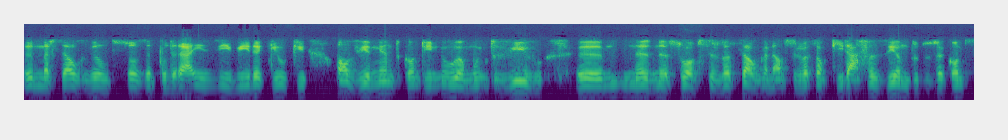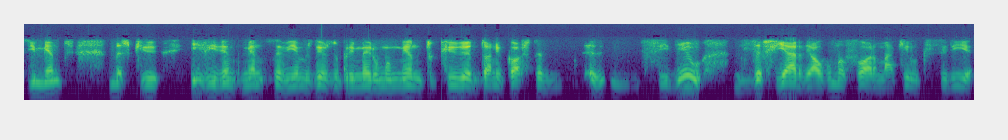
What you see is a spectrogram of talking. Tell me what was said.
eh, Marcelo Rebelo de Sousa poderá exibir aquilo que, obviamente, continua muito vivo eh, na, na sua observação, na observação que irá fazendo dos acontecimentos, mas que, evidentemente, sabíamos desde o primeiro momento que António Costa decidiu desafiar de alguma forma aquilo que seria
